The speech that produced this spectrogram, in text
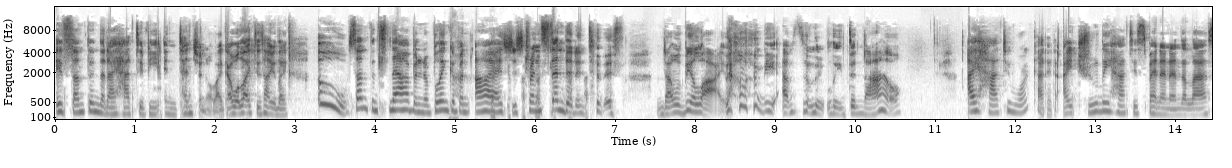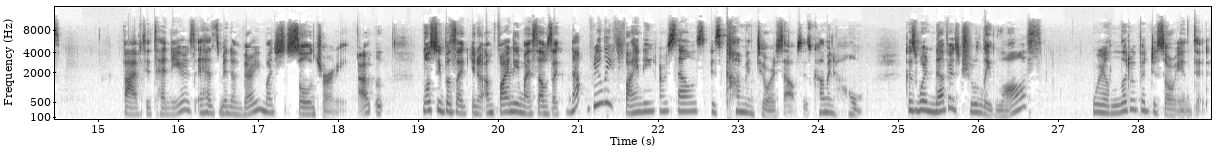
It's something that I had to be intentional. Like, I would like to tell you, like, oh, something snapped in a blink of an eye. I just transcended into this. That would be a lie. That would be absolutely denial. I had to work at it. I truly had to spend it in the last five to 10 years. It has been a very much soul journey. I, most people's like, you know, I'm finding myself like not really finding ourselves, is coming to ourselves, is coming home. Because we're never truly lost. We're a little bit disoriented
